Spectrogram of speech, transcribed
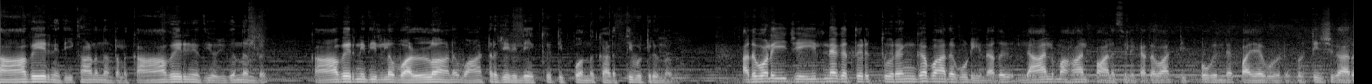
കാവേരി നദി കാണുന്നുണ്ടല്ലോ കാവേരി നദി ഒഴുകുന്നുണ്ട്. കാവേരി നദിയിലുള്ള വെള്ളമാണ് വാട്ടർ ജയിലിലേക്ക് ടിപ്പ് ഒന്ന് കടത്തി വിട്ടിരുന്നത് അതുപോലെ ഈ ജയിലിനകത്ത് ഒരു തുരങ്കപാത കൂടിയുണ്ട്. അത് ലാൽ മഹാൽ പാലസിലേക്ക് അഥവാ ടിപ്പുവിന്റെ പഴയ വീട്. ബ്രിട്ടീഷുകാർ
